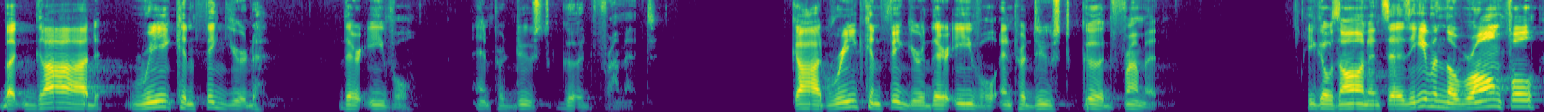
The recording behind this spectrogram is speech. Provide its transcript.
but God reconfigured their evil and produced good from it. God reconfigured their evil and produced good from it. He goes on and says, even the wrongful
